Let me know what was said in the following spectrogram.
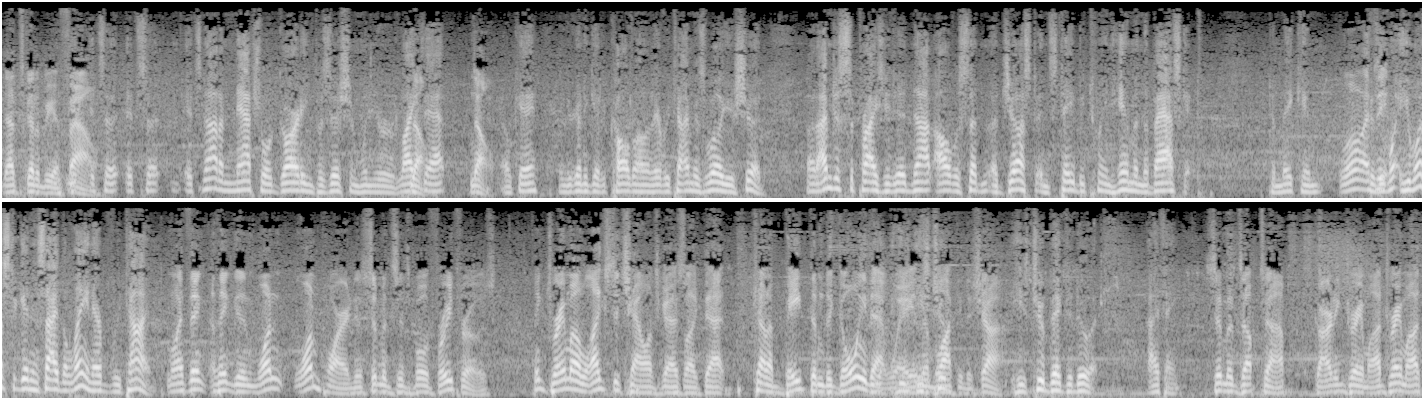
that's going to be a foul. It's a it's a it's not a natural guarding position when you're like no. that. No. Okay, and you're going to get called on it every time as well. You should, but I'm just surprised he did not all of a sudden adjust and stay between him and the basket. to make him. Well, I think- he, he wants to get inside the lane every time. Well, I think I think in one one part, Simmons hits both free throws, I think Draymond likes to challenge guys like that, kind of bait them to going that way He- and then too- blocking the shot. He's too big to do it. I think. Simmons up top, guarding Draymond. Draymond,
